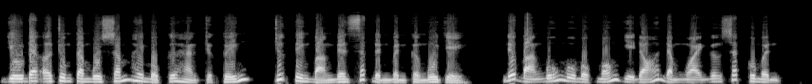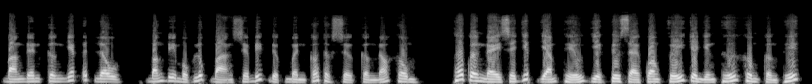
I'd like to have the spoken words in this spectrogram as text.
Dù đang ở trung tâm mua sắm hay một cửa hàng trực tuyến, trước tiên bạn nên xác định mình cần mua gì. Nếu bạn muốn mua một món gì đó nằm ngoài ngân sách của mình, bạn nên cân nhắc ít lâu, bắn đi một lúc bạn sẽ biết được mình có thực sự cần nó không. Thói quen này sẽ giúp giảm thiểu việc tiêu xài quan phí cho những thứ không cần thiết.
